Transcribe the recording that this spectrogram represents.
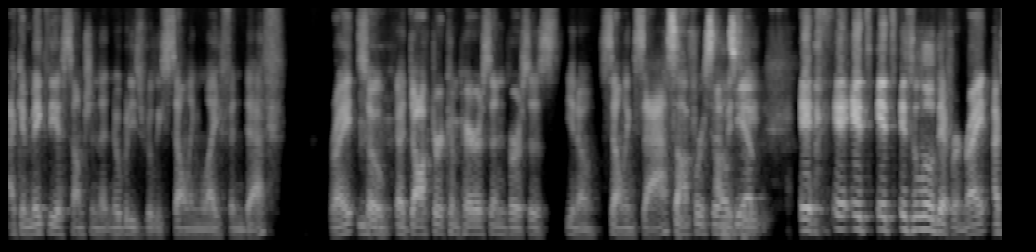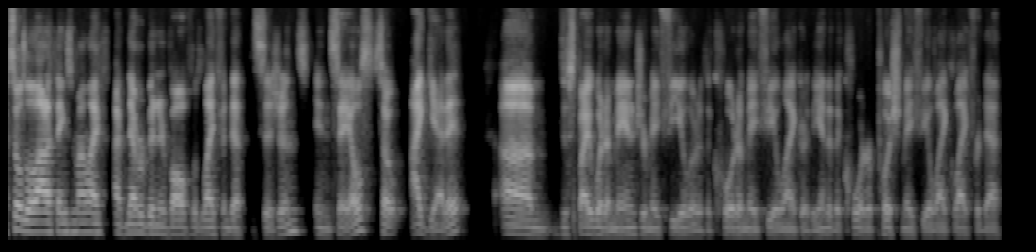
I can make the assumption that nobody's really selling life and death right? Mm-hmm. So a doctor comparison versus you know selling SaaS software sales. Yeah, it, it, it's it's it's a little different, right? I've sold a lot of things in my life. I've never been involved with life and death decisions in sales, so I get it. Um, despite what a manager may feel or the quota may feel like or the end of the quarter push may feel like life or death.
